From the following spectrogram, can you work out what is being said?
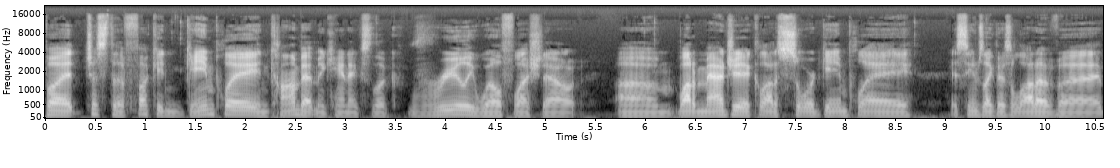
but just the fucking gameplay and combat mechanics look really well fleshed out. Um, a lot of magic, a lot of sword gameplay. It seems like there's a lot of uh,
